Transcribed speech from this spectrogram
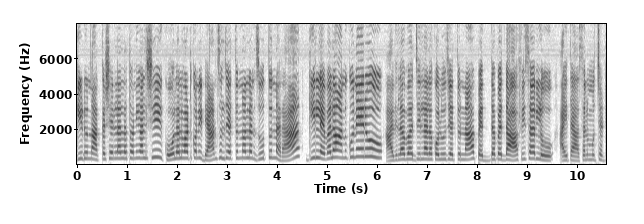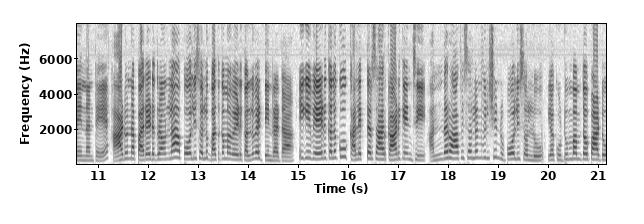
గీడున్న అక్క చెల్లెళ్ళతోని కలిసి కోలలు పట్టుకొని డాన్సులు చేస్తున్న వాళ్ళని చూస్తున్నారా? గీళ్ళెవలో అనుకునేరు? ఆదిలాబాద్ జిల్లాలో కొలువు చేస్తున్న పెద్ద పెద్ద ఆఫీసర్లు. అయితే అసలు ముచ్చట ఏందంటే ఆడున్న పరేడ్ గ్రౌండ్ లా పోలీసులు బతుకమ్మ వేడుకలను పెట్టిండ్రట. ఇక ఈ వేడుకలకు కలెక్టర్ సార్ కాడికెంచి అందరూ ఆఫీసర్లను పిలిచిండ్రు పోలీసోళ్ళు. ఇక కుటుంబంతో పాటు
